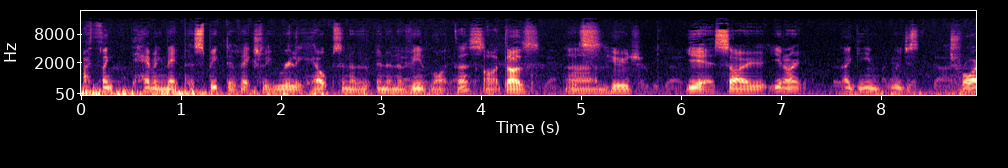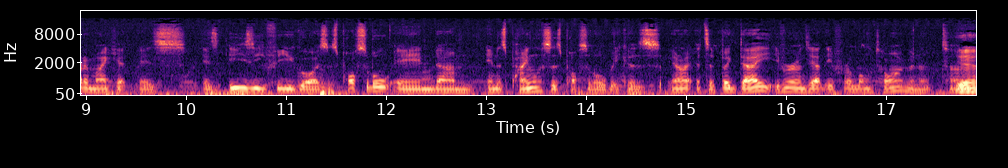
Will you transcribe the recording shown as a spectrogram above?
I think having that perspective actually really helps in, a, in an event like this. Oh, it does. It's Um, huge. Yeah, so you know, again, we just try to make it as as easy for you guys as possible and um, and as painless as possible because you know it's a big day. Everyone's out there for a long time, and it um, Yeah.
